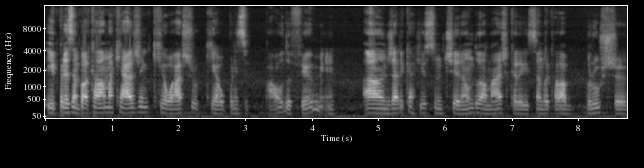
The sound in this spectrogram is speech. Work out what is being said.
E, por exemplo, aquela maquiagem que eu acho que é o principal do filme, a Angélica Houston tirando a máscara e sendo aquela bruxa,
